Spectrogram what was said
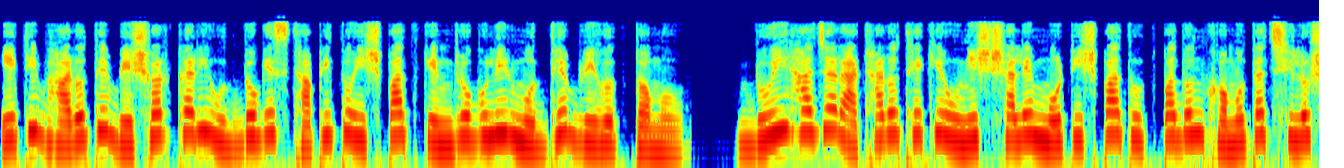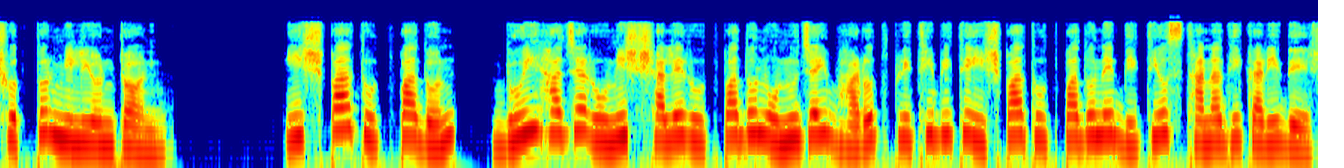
এটি ভারতে বেসরকারি উদ্যোগে স্থাপিত ইস্পাত কেন্দ্রগুলির মধ্যে বৃহত্তম। দুই হাজার আঠারো থেকে ১৯ সালে মোট ইস্পাত উৎপাদন ক্ষমতা ছিল সত্তর মিলিয়ন টন। ইস্পাত উৎপাদন দুই হাজার উনিশ সালের উৎপাদন অনুযায়ী ভারত পৃথিবীতে ইস্পাত উৎপাদনে দ্বিতীয় স্থানাধিকারী দেশ।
